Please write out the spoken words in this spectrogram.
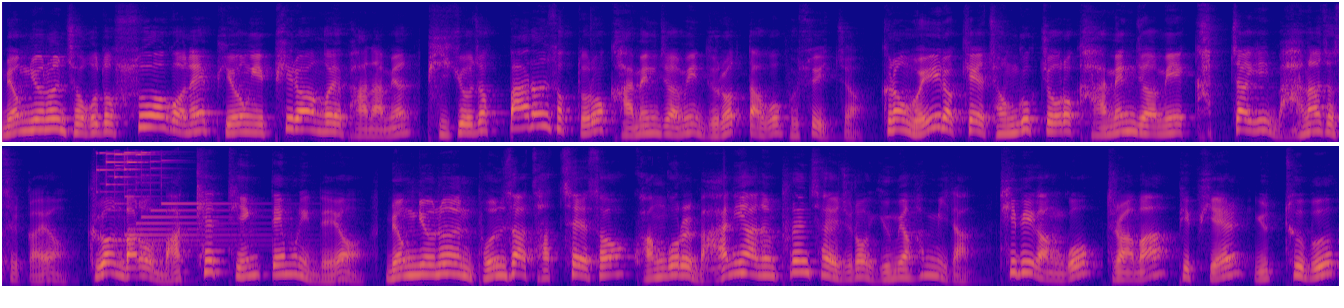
명륜은 적어도 수억 원의 비용이 필요한 거에 반하면 비교적 빠른 속도로 가맹점이 늘었다고 볼 수 있죠. 그럼 왜 이렇게 전국적으로 가맹점이 갑자기 많아졌을까요? 그건 바로 마케팅 때문인데요. 명륜은 본사 자체에서 광고를 많이 하는 프랜차이즈로 유명합니다. TV 광고, 드라마, PPL, 유튜브,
